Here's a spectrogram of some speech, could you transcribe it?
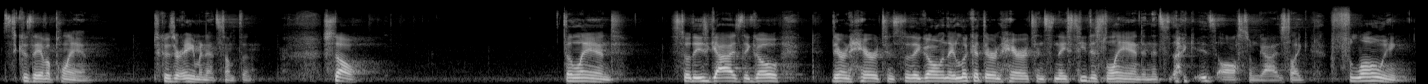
It's because they have a plan. It's because they're aiming at something. So, the land. So these guys, they go their inheritance. So they go and they look at their inheritance and they see this land and it's like, it's awesome, guys, like flowing.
